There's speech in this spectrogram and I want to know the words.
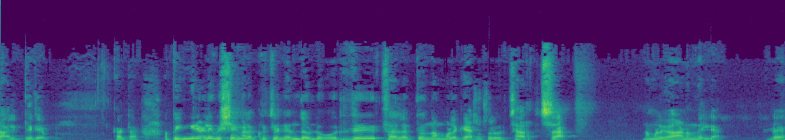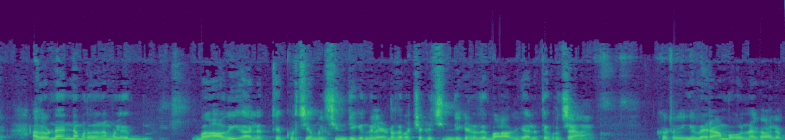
താല്പര്യം. കേട്ടോ? അപ്പോൾ ഇങ്ങനെയുള്ള വിഷയങ്ങളെക്കുറിച്ച് എന്തുകൊണ്ട് ഒരു സ്ഥലത്തും നമ്മൾ കേരളത്തിൽ ഒരു ചർച്ച നമ്മൾ കാണുന്നില്ല. അല്ലേ? അതുകൊണ്ട് തന്നെ നമ്മൾ നമ്മൾ ഭാവി കാലത്തെക്കുറിച്ച് നമ്മൾ ചിന്തിക്കുന്നില്ല. ഇടതുപക്ഷമൊക്കെ ചിന്തിക്കേണ്ടത് ഭാവി കാലത്തെക്കുറിച്ചാണ് കേട്ടോ ഇനി വരാൻ പോകുന്ന കാലം.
